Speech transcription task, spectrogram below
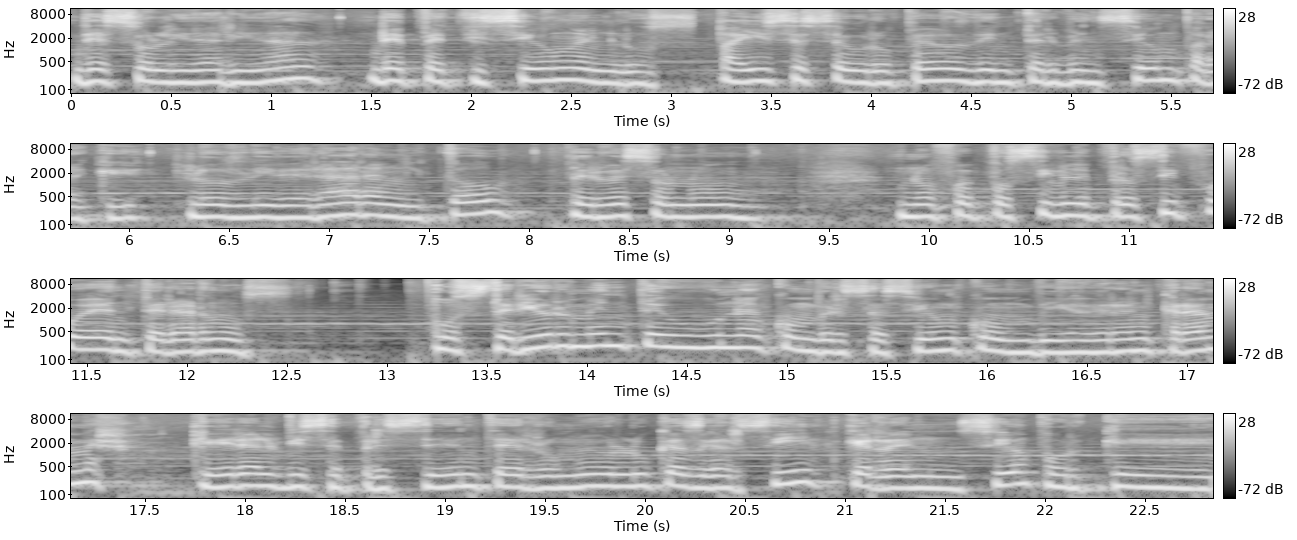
de solidaridad, de petición en los países europeos de intervención para que los liberaran y todo, pero eso no, no fue posible, pero sí fue enterarnos Posteriormente hubo una conversación con Villagrán Kramer, que era el vicepresidente de Romeo Lucas García, que renunció porque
